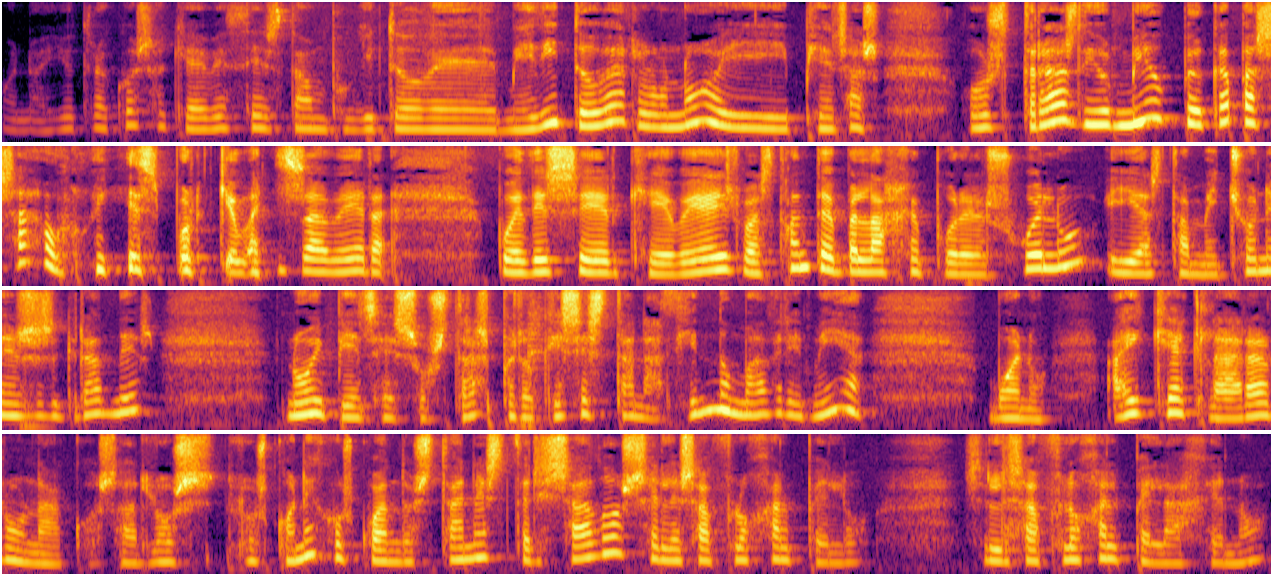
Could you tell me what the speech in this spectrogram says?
Bueno, hay otra cosa que a veces da un poquito de miedito verlo, ¿no? Y piensas, ostras, Dios mío, ¿pero qué ha pasado? Y es porque vais a ver, puede ser que veáis bastante pelaje por el suelo y hasta mechones grandes, ¿no? Y pienses, ostras, ¿pero qué se están haciendo, madre mía? Bueno, hay que aclarar una cosa. Los, los conejos cuando están estresados se les afloja el pelo, se les afloja el pelaje, ¿no?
